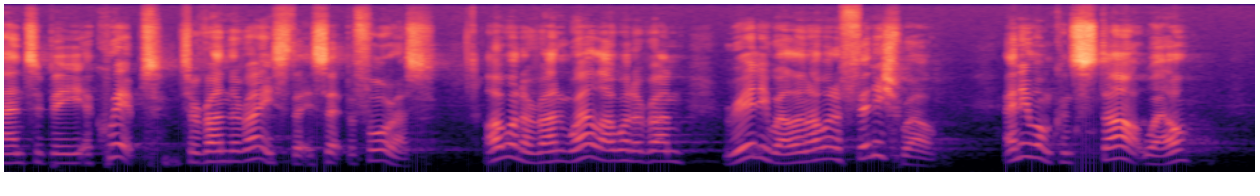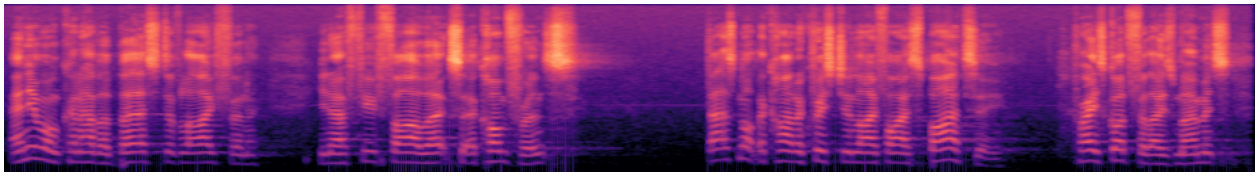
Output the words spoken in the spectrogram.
and to be equipped to run the race that is set before us. I want to run well, I want to run really well, and I want to finish well. Anyone can start well, anyone can have a burst of life and you know a few fireworks at a conference. That's not the kind of Christian life I aspire to. Praise God for those moments.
